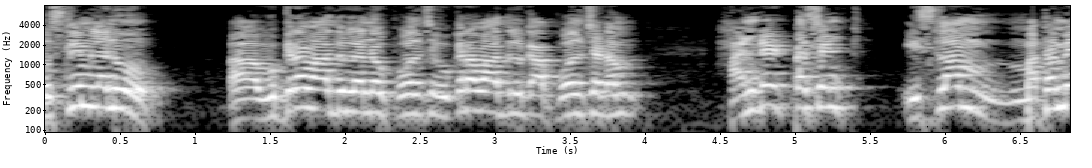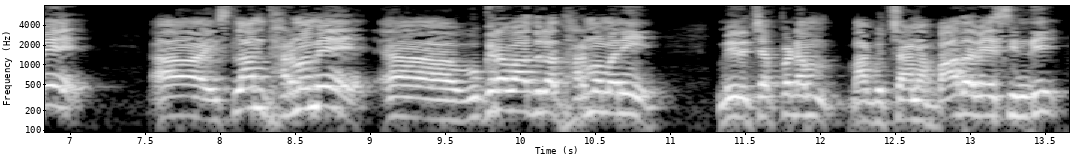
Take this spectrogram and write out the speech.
ముస్లింలను ఉగ్రవాదులను పోల్చి ఉగ్రవాదులుగా పోల్చడం హండ్రెడ్ పర్సెంట్ ఇస్లాం మతమే ఇస్లాం ధర్మమే ఉగ్రవాదుల ధర్మమని మీరు చెప్పడం మాకు చాలా బాధ వేసింది.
